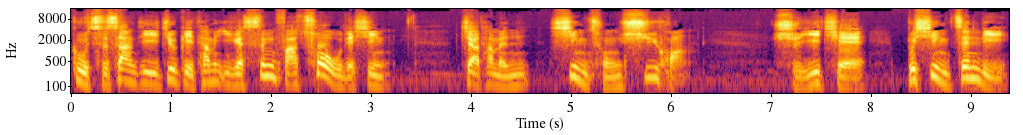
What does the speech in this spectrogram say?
故此上帝就给他们一个生发错误的心，叫他们信从虚谎，使一切不信真理、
